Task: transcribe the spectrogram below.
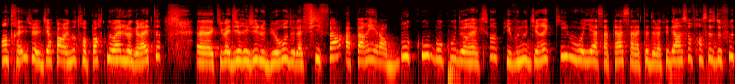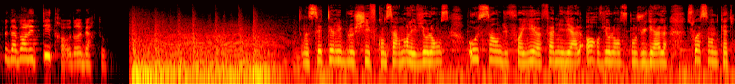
entrée, je vais le dire par une autre porte, Noël Legrette, euh, qui va diriger le bureau de la FIFA à Paris. Alors beaucoup, beaucoup de réactions. Et puis vous nous direz qui vous voyez à sa place à la tête de la Fédération française de foot. Mais d'abord les titres, Audrey Berthaud. Ces terribles chiffres concernant les violences au sein du foyer familial, hors violence conjugale. 64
